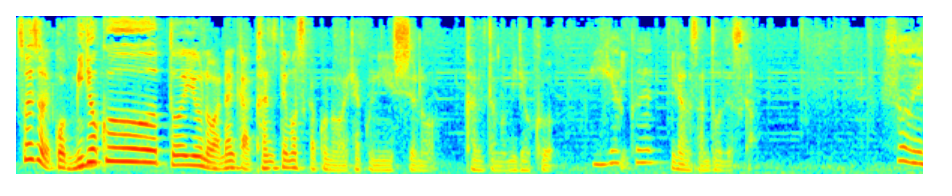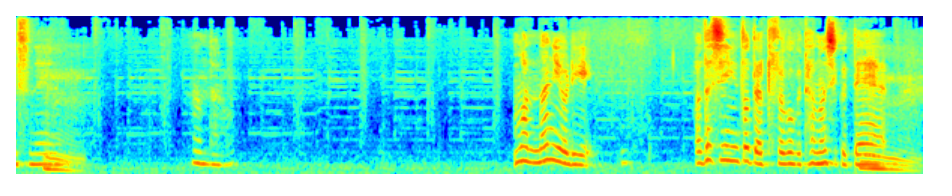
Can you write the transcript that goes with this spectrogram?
それぞれこう魅力というのは何か感じてますか？この百人一首のカルタの魅力。魅力、稲野さんどうですか、そうですね。うん。なんだろう。まあ何より、私にとってはすごく楽しくて、うん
